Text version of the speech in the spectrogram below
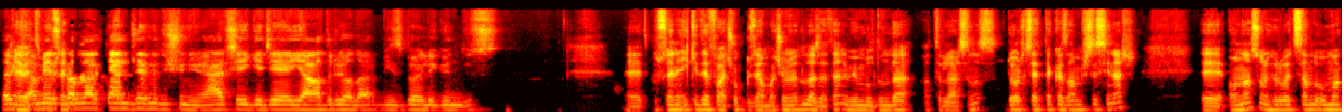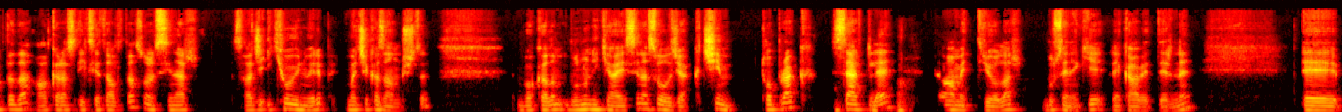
Tabii Evet, ki Amerikalılar kendilerini düşünüyor. Her şeyi geceye yağdırıyorlar. Biz böyle gündüz. Evet bu sene iki defa çok güzel maç oynadılar zaten. Wimbledon'da hatırlarsınız. 4 sette kazanmıştı Siner. Ee, ondan sonra Hırvatistan'da Umag'da da Alcaraz ilk set aldıktan sonra Siner sadece iki oyun verip maçı kazanmıştı. Bakalım bunun hikayesi nasıl olacak? Çim, toprak, sertle devam ettiriyorlar bu seneki rekabetlerini. Ee,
